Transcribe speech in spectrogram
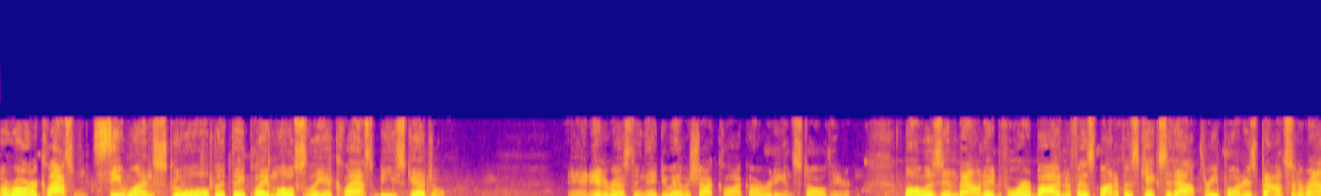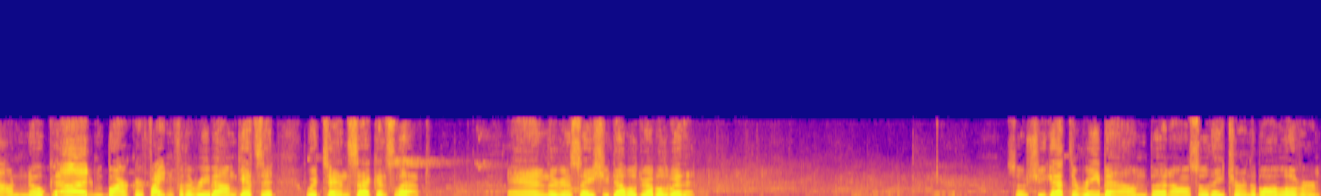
Aurora Class C1 school, but they play mostly a Class B schedule. And interesting, they do have a shot clock already installed here. Ball is inbounded for Boniface. Boniface kicks it out. Three pointers bouncing around. No good. Barker fighting for the rebound gets it with 10 seconds left. And they're going to say she double dribbled with it. So she got the rebound, but also they turned the ball over.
